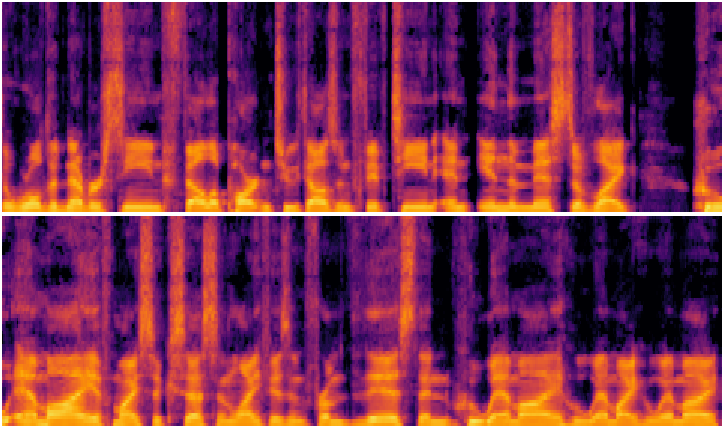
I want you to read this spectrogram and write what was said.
the world had never seen, fell apart in 2015. And in the midst of like, who am I? If my success in life isn't from this, then who am I? Who am I? Who am I?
